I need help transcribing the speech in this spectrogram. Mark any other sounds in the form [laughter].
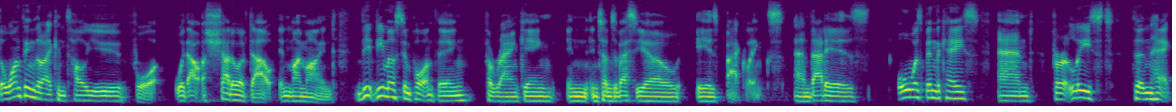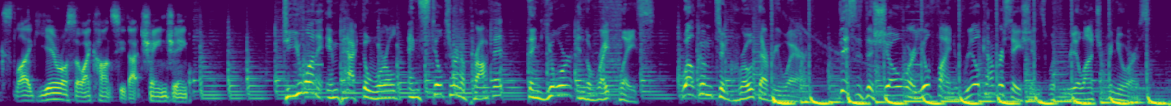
The one thing that I can tell you for without a shadow of doubt in my mind, the, the most important thing for ranking in, in terms of SEO is backlinks. And that is always been the case. And for at least the next like year or so, I can't see that changing. Do you want to impact the world and still turn a profit? Then you're in the right place. Welcome to Growth Everywhere. This is the show where you'll find real conversations with real entrepreneurs.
